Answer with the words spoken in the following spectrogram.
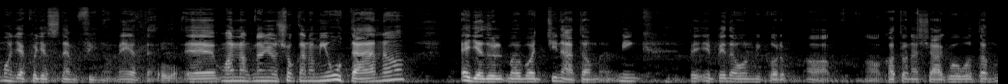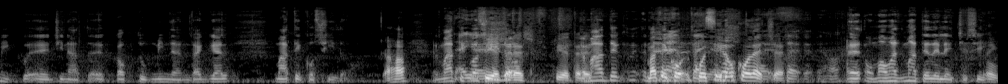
mondják, hogy ez nem finom, érted? Igen. E, vannak nagyon sokan, ami utána egyedül, vagy csináltam, mink, például mikor a, a katonaságban voltam, mikor eh, csinált, eh, kaptuk minden reggel Mate Cocido. Aha. El Mate Teljes. Cocido. Filteres, filteres. el Mate, Mate ne- co- ne- cocido con leche? Te- te- aha. Eh, A ma- mate de leche, sí. Igen,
